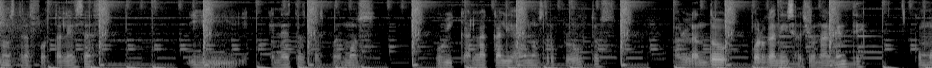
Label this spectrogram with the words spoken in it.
nuestras fortalezas y en estas pues podemos ubicar la calidad de nuestros productos hablando organizacionalmente como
